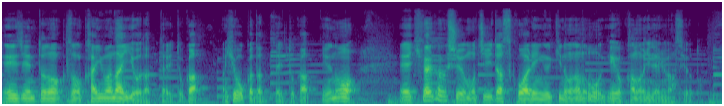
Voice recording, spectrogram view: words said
エージェントのその会話内容だったりとか、評価だったりとかっていうのを、え、機械学習を用いたスコアリング機能なども利用可能になりますよと。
